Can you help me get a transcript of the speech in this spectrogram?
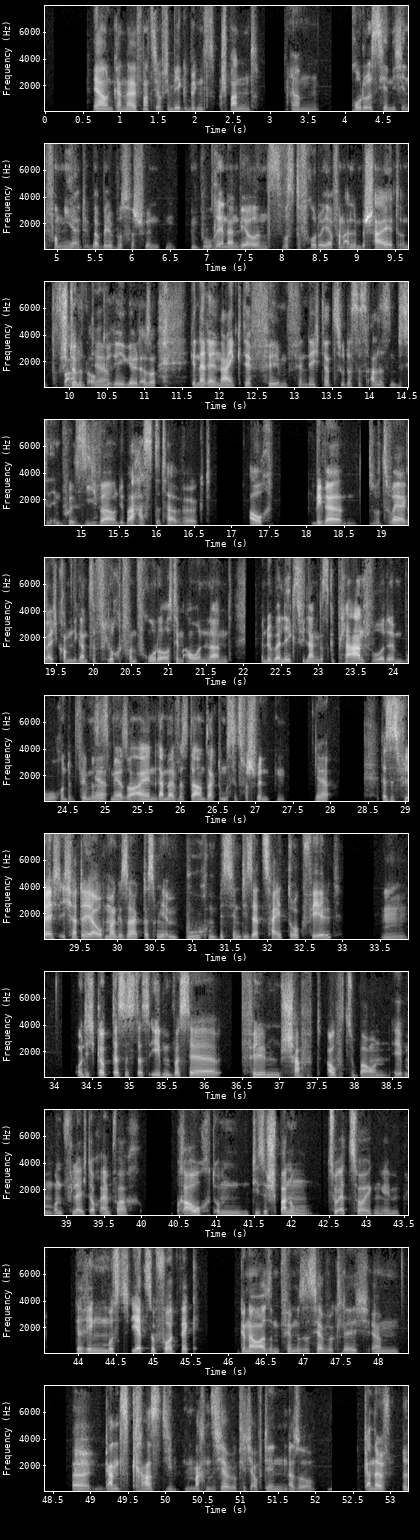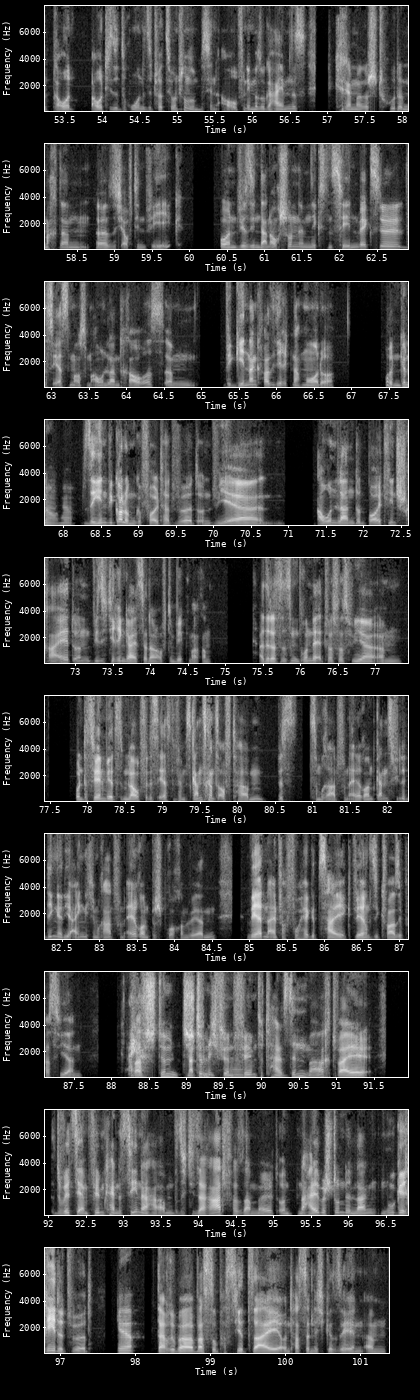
Ja, und Gandalf macht sich auf den Weg übrigens spannend. Ähm, Frodo ist hier nicht informiert über Bilbos Verschwinden. Im Buch erinnern wir uns, wusste Frodo ja von allem Bescheid und das war Stimmt, alles auch ja. geregelt. Also generell neigt der Film, finde ich, dazu, dass das alles ein bisschen impulsiver und überhasteter wirkt. Auch, wie wir, wozu wir ja gleich kommen, die ganze Flucht von Frodo aus dem Auenland. Wenn du überlegst, wie lange das geplant wurde im Buch und im Film ist Ja. es mehr so ein, Gandalf ist da und sagt, du musst jetzt verschwinden. Ja. Das ist vielleicht, ich hatte ja auch mal gesagt, dass mir im Buch ein bisschen dieser Zeitdruck fehlt. Mhm. Und ich glaube, das ist das eben, was der Film schafft aufzubauen eben und vielleicht auch einfach braucht, um diese Spannung zu erzeugen eben. Der Ring muss jetzt sofort weg. Genau, also im Film ist es ja wirklich ähm, äh, ganz krass. Die machen sich ja wirklich auf den, also Gandalf baut, baut diese drohende Situation schon so ein bisschen auf, indem er so geheimniskrämerisch tut und macht dann äh, sich auf den Weg. Und wir sehen dann auch schon im nächsten Szenenwechsel das erste Mal aus dem Auenland raus. Ähm, wir gehen dann quasi direkt nach Mordor und Genau, ja. sehen, wie Gollum gefoltert wird und wie er Auenland und Beutlin schreit und wie sich die Ringgeister dann auf den Weg machen. Also das ist im Grunde etwas, was wir, ähm, und das werden wir jetzt im Laufe des ersten Films ganz, ganz oft haben, bis zum Rat von Elrond. Ganz viele Dinge, die eigentlich im Rat von Elrond besprochen werden, werden einfach vorher gezeigt, während sie quasi passieren. Ah, ja, Was stimmt. Natürlich stimmt, für einen ja. Film total Sinn macht, weil du willst ja im Film keine Szene haben, wo sich dieser Rat versammelt und eine halbe Stunde lang nur geredet wird Ja, darüber, was so passiert sei und hast du nicht gesehen, ähm,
